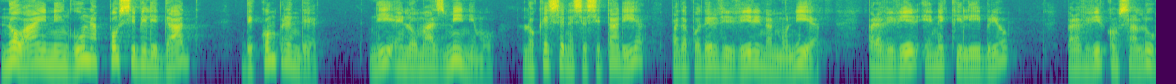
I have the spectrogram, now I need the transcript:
no hay ninguna posibilidad de comprender, ni en lo más mínimo, lo que se necesitaría para poder vivir en armonía, para vivir en equilibrio, para vivir con salud.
